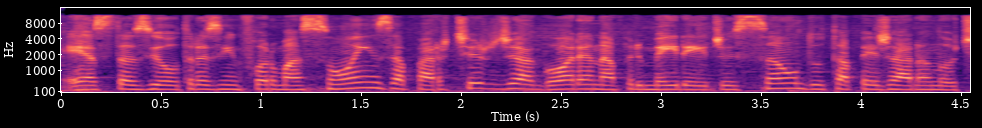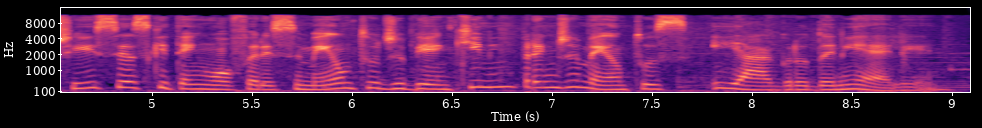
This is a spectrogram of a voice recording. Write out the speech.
Estas e outras informações a partir de agora na primeira edição do Tapejara Notícias, que tem um oferecimento de Bianchini Empreendimentos e Agro Daniele.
